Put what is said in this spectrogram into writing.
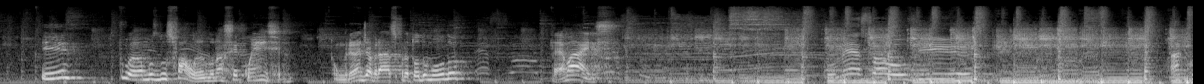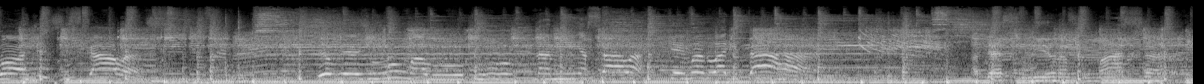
E vamos nos falando na sequência. Um grande abraço para todo mundo. Até mais. Começo a ouvir acordes, escalas. Eu vejo um maluco na minha sala queimando a guitarra até sumir na fumaça.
